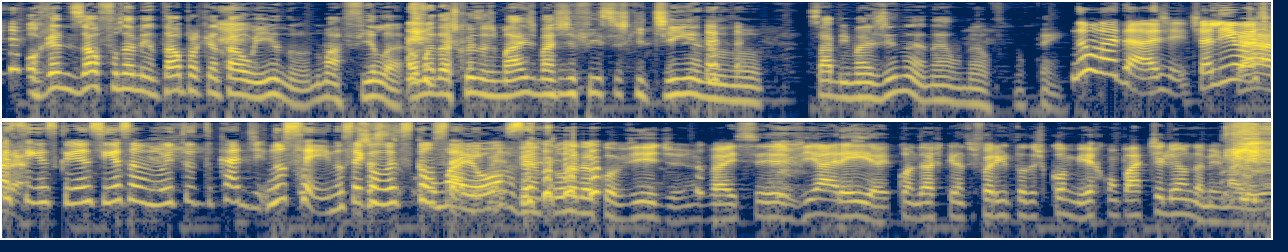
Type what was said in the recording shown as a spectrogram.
Organizar o fundamental pra cantar o hino numa fila é uma das coisas mais, mais difíceis que tinha no. no- sabe, imagina. Não, não, não tem. Não vai dar, gente. Ali eu acho que Cara. assim, as criancinhas são muito educadinhas. Não sei, não sei como eles O conseguem. maior mas- ventor da Covid vai ser via areia, quando as crianças forem todas comer compartilhando a mesma areia.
